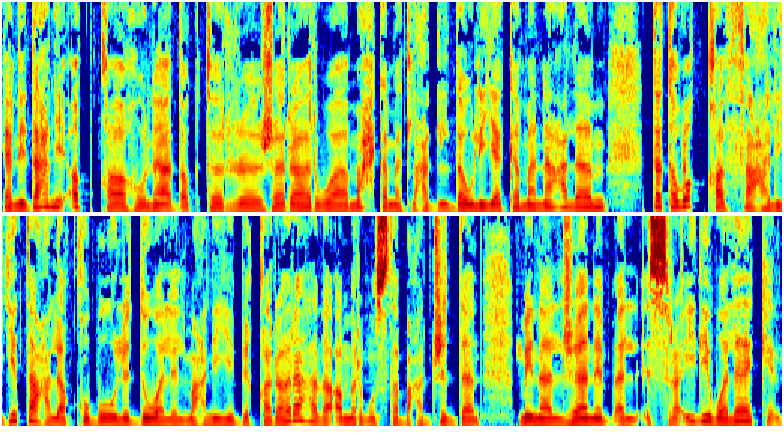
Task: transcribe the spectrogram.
يعني دعني أبقى هنا دكتور جرار ومحكمة العدل الدولية كما نعلم تتوقف فعاليتها على قبول الدول المعنية بقرارها، هذا أمر مستبعد جدا من الجانب الإسرائيلي ولكن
